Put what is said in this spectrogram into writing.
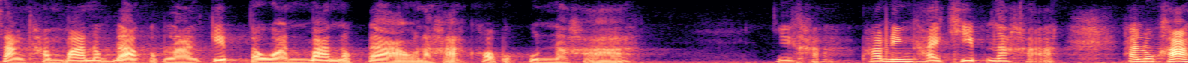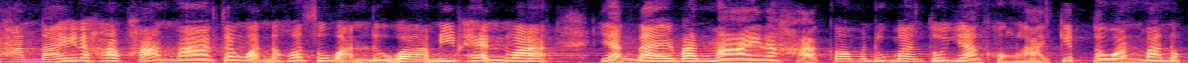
สั่งทำบ้านนกดาวกับร้านเก็บตะวันบ้านนกดาวนะคะ ขอบพระคุณนะคะนี่ค่ะภาพนิ่งท้ายคลิปนะคะ ถ้าลูกค้าท่านใดนะคะ ผ่านมาจังหวัดนครสวรรค์หรือว่ามีแผนว่าอยากได้บ้านไม้นะคะ ก็มาดูบ้านตัวอย่างของร้านเก็บตะวันบ้านนก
